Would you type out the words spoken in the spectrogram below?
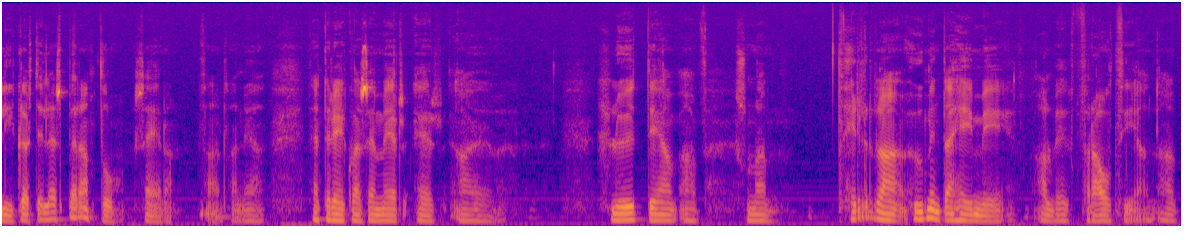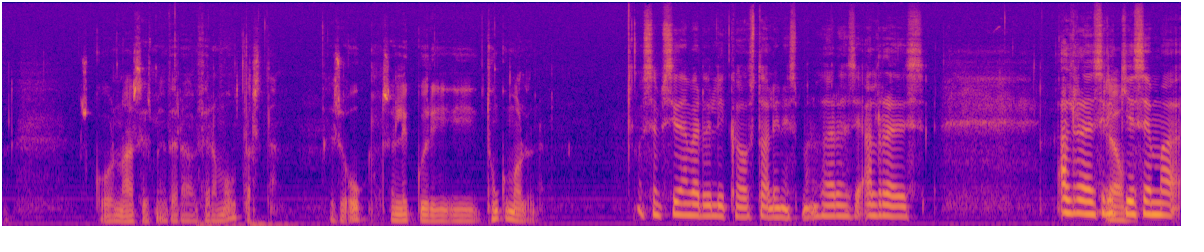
Líkast til Esperanto, segir hann. Það, þannig að þetta er eitthvað sem er, er uh, hluti af, af svona þeirra hugmyndaheimi alveg frá því að, að sko nazismi fyrir að, fyrir að mótast þessu ógn sem liggur í, í tungumálunum. Og sem síðan verður líka á stalinisman og það er þessi allræðis Allraðisríki sem að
